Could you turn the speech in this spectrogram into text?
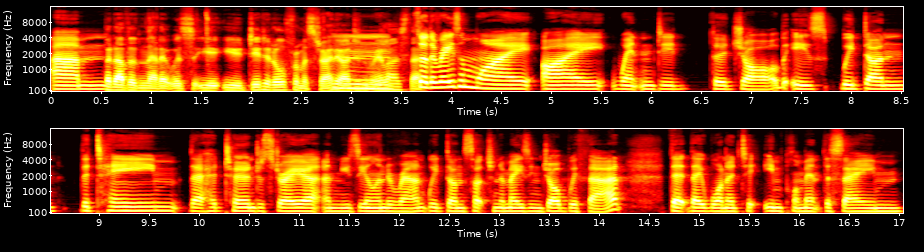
Um, But other than that, it was you, you did it all from Australia. I didn't Mm. realize that. So the reason why I went and did the job is we'd done the team that had turned Australia and New Zealand around. We'd done such an amazing job with that that they wanted to implement the same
